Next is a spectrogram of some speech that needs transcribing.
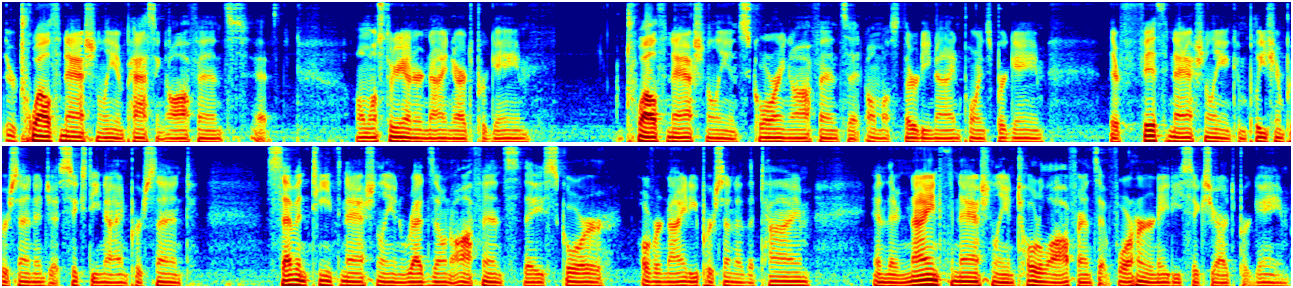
They're 12th nationally in passing offense at almost 309 yards per game. 12th nationally in scoring offense at almost 39 points per game. They're fifth nationally in completion percentage at 69%. 17th nationally in red zone offense. They score over 90% of the time. And they're ninth nationally in total offense at 486 yards per game.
